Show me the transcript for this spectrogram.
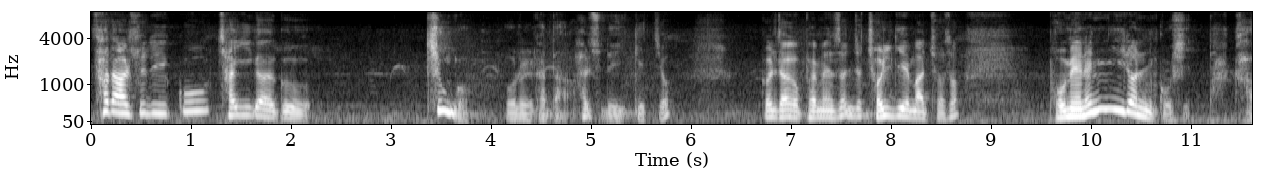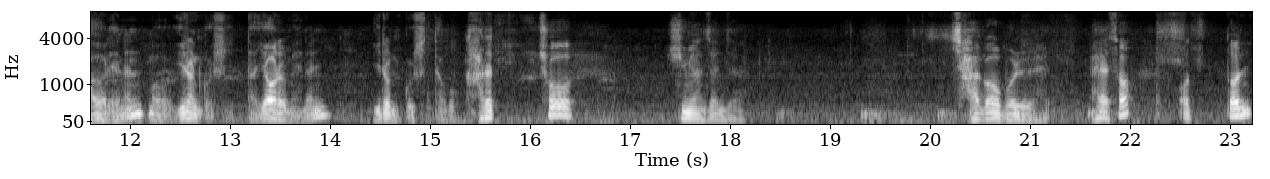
사다 할 수도 있고 자기가 그 키운 거를 갖다 할 수도 있겠죠. 그걸 작업하면서 이제 절기에 맞춰서 봄에는 이런 꽃이 있다. 가을에는 뭐 이런 꽃이 있다. 여름에는 이런 꽃이 있다고 가르쳐 주면서 이제 작업을 해서 어떤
